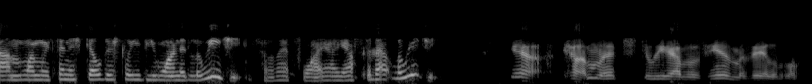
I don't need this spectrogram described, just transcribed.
um, when we finished Gildersleeve, you wanted Luigi, so that's why I asked about Luigi. Yeah. How much do we have of him available?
